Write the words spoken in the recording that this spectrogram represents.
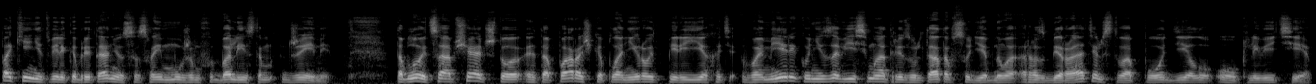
покинет Великобританию со своим мужем-футболистом Джейми. Таблоид сообщает, что эта парочка планирует переехать в Америку независимо от результатов судебного разбирательства по делу о клевете.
